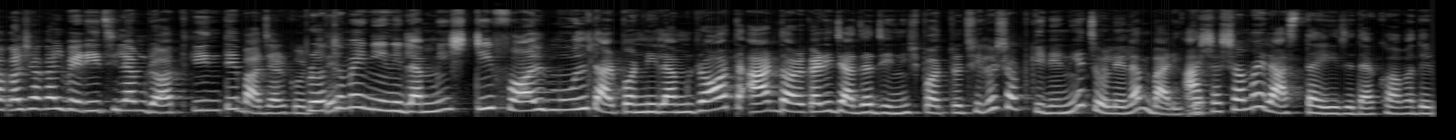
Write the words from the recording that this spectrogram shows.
সকাল সকাল বেরিয়েছিলাম রথ কিনতে বাজার করতে। প্রথমেই নিয়ে নিলাম মিষ্টি ফল মূল তারপর নিলাম রথ আর দরকারি যা যা জিনিসপত্র ছিল সব কিনে নিয়ে চলে এলাম বাড়ি আসার সময় রাস্তায় এই যে দেখো আমাদের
